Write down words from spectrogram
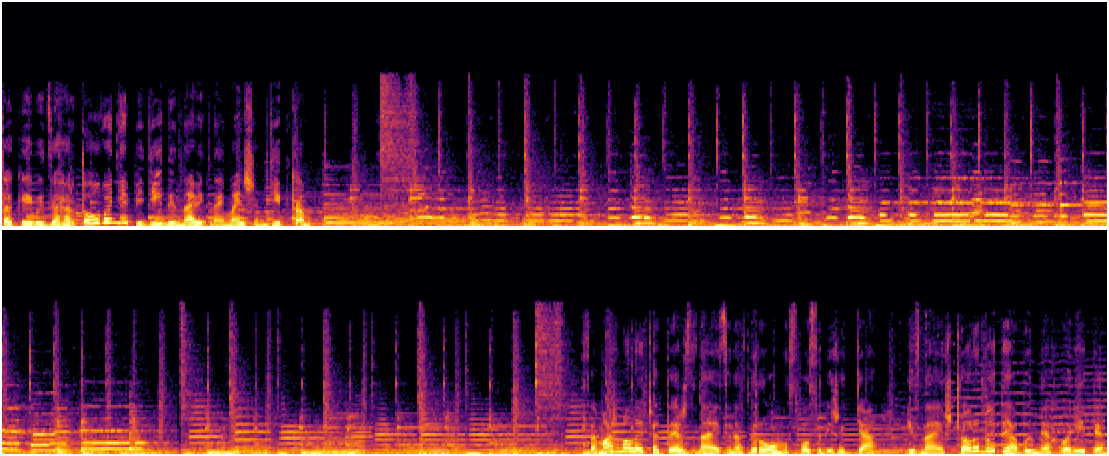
Такий вид загартовування підійде навіть найменшим діткам. Сама ж малеча теж знається на здоровому способі життя і знає, що робити, аби не хворіти.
